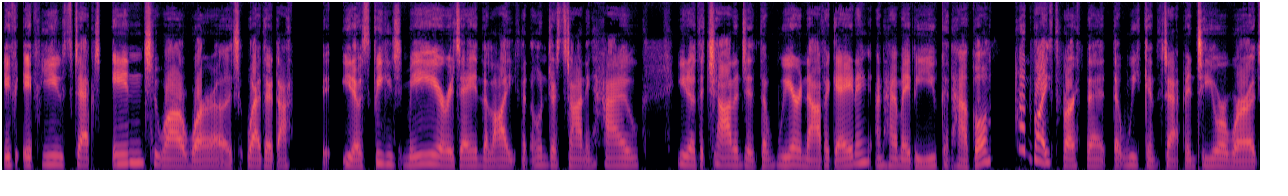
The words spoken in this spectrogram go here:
If if you stepped into our world, whether that's you know, speaking to me or a day in the life and understanding how, you know, the challenges that we're navigating and how maybe you can help us and vice versa, that we can step into your world,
